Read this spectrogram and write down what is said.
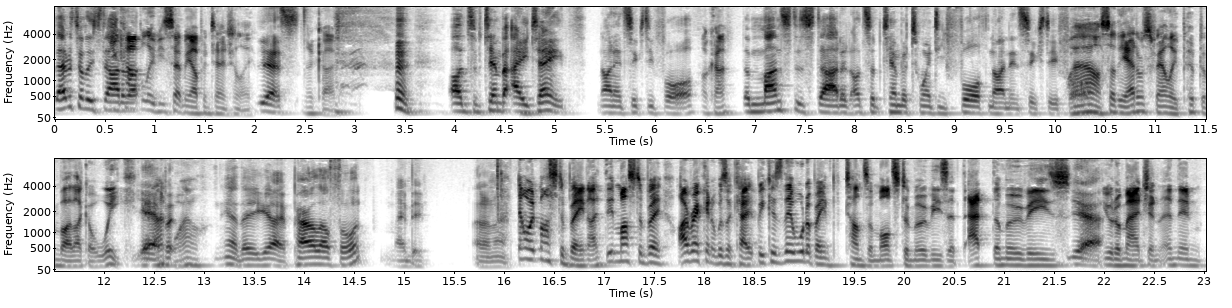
The Addams Family I can't believe you set me up intentionally. yes. Okay. on September 18th, 1964. Okay. The Munsters started on September 24th, 1964. Wow. So the Addams family pipped him by like a week. Yeah, right? but wow. yeah, there you go. Parallel thought, maybe. I don't know. No, it must have been. It must have been. I reckon it was a case because there would have been tons of monster movies at, at the movies. Yeah. You would imagine. And then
